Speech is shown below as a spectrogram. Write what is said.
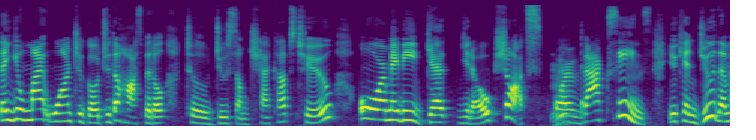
then you might want to go to the hospital to do some checkups too, or maybe get, you know, shots or mm-hmm. vaccines. You can do them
